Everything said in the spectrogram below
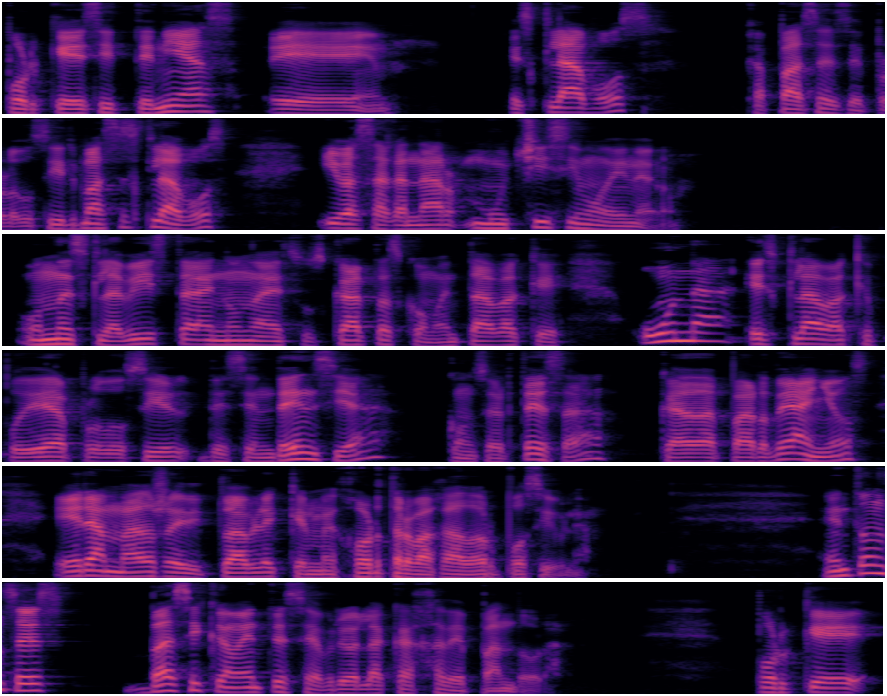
porque si tenías eh, esclavos capaces de producir más esclavos, ibas a ganar muchísimo dinero. Un esclavista en una de sus cartas comentaba que una esclava que pudiera producir descendencia, con certeza, cada par de años, era más redituable que el mejor trabajador posible. Entonces, básicamente se abrió la caja de Pandora. Porque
